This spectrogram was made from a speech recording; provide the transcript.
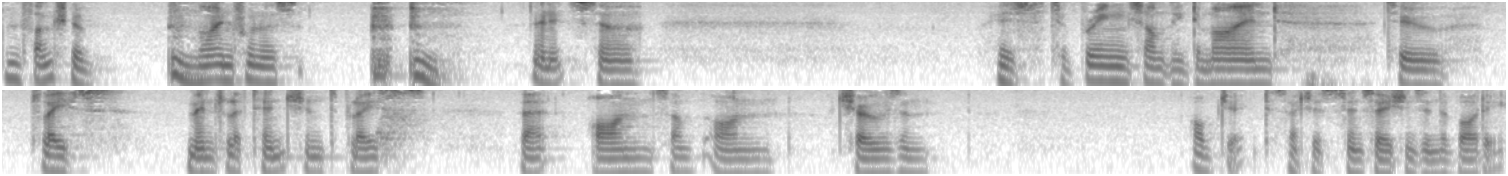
The function of mindfulness and its uh, is to bring something to mind, to place mental attention, to place that on some on chosen object, such as sensations in the body.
